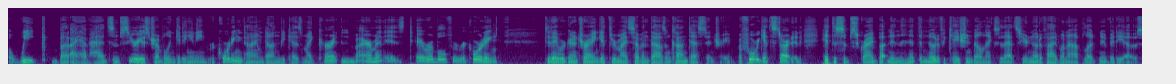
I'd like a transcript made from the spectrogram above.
a week, but I have had some serious trouble in getting any recording time done because my current environment is terrible for recording. Today we're going to try and get through my 7000 contest entry. Before we get started, hit the subscribe button and then hit the notification bell next to that so you're notified when I upload new videos.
